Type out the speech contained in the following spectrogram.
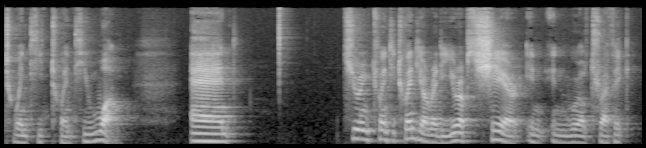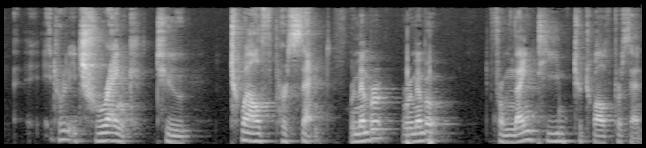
2021, and during 2020 already, Europe's share in, in world traffic, it really it shrank to 12%. Remember, remember from 19 to 12%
